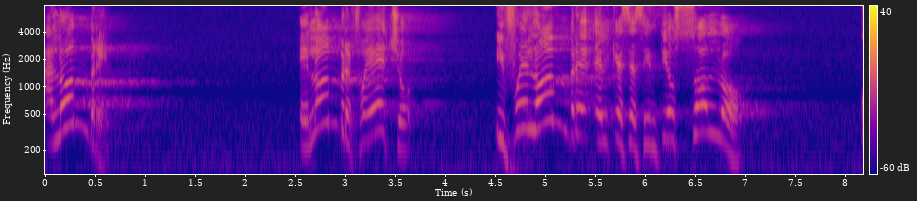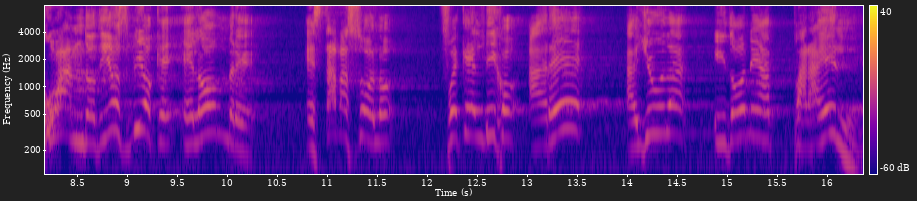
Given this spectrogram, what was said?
al hombre, el hombre fue hecho y fue el hombre el que se sintió solo. Cuando Dios vio que el hombre estaba solo, fue que él dijo, haré ayuda idónea para él.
